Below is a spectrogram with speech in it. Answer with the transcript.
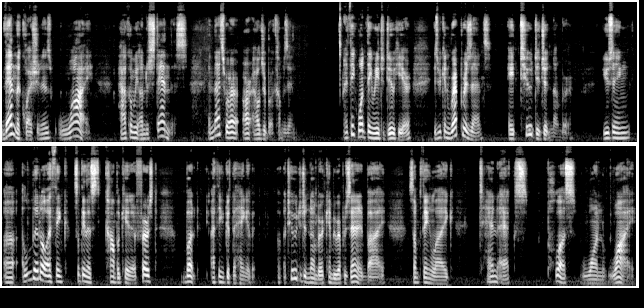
Then the question is, why? How can we understand this? And that's where our algebra comes in. I think one thing we need to do here is we can represent a two-digit number using uh, a little, I think, something that's complicated at first, but I think you get the hang of it. A two-digit number can be represented by something like 10x plus 1y.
